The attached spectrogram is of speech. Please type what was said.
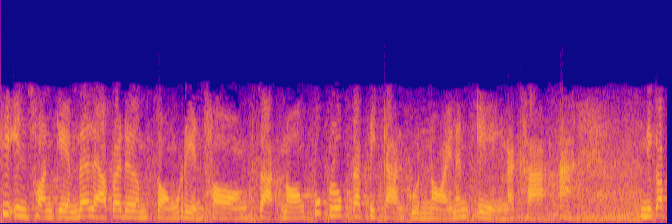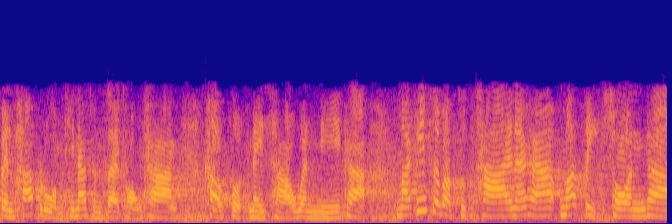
ที่อินชอนเกมได้แล้วประเดิม 2 เหรียญทอง จากน้องปุ๊กลุกรัตติการกุลน้อยนั่นเองนะคะอะนี่ก็เป็นภาพรวมที่น่าสนใจของทางข่าวสดในเช้าวันนี้ค่ะ มาที่ฉบับสุดท้ายนะคะ มติชนค่ะ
